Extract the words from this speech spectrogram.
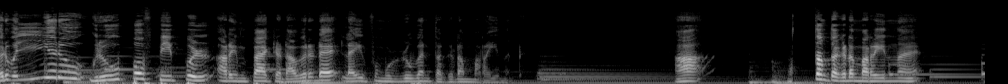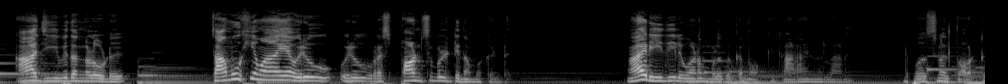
ഒരു വലിയൊരു group of people are impacted അവരുടെ ലൈഫ് മുഴുവൻ തകിടം മറയുന്നുണ്ട്. ആ മൊത്തം തകിടം മറയുന്ന ആ ജീവിതങ്ങളോട് സാമൂഹ്യമായ ഒരു ഒരു റെസ്പോൺസിബിലിറ്റി നമുക്കുണ്ട്. ആ രീതിയിൽ വേണം നമ്മളിതൊക്കെ നോക്കി കാണാൻ എന്നുള്ളതാണ് എന്റെ പേഴ്സണൽ തോട്ട്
